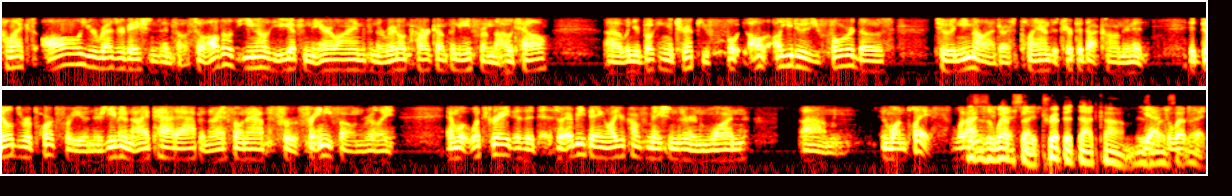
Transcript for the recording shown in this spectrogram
collects all your reservations info. So all those emails that you get from the airline, from the rental car company, from the hotel, uh, when you're booking a trip, you fo- all, all you do is you forward those to an email address, plans at tripit.com, and it it builds a report for you. And there's even an iPad app, an iPhone app for for any phone really. And what, what's great is it so everything, all your confirmations are in one um, in one place. What this I'm is a website, tripit.com. is yeah, the it's a website,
